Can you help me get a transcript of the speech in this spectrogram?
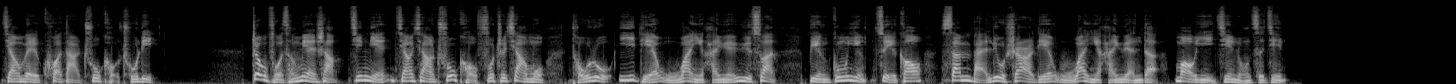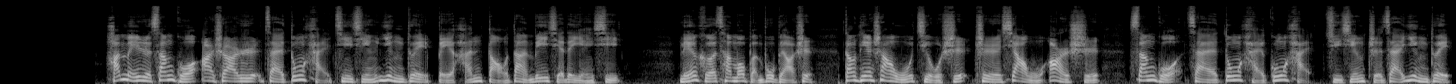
将为扩大出口出力。政府层面上，今年将向出口扶持项目投入一点五万亿韩元预算，并供应最高三百六十二点五万亿韩元的贸易金融资金。韩美日三国二十二日在东海进行应对北韩导弹威胁的演习。联合参谋本部表示，当天上午九时至下午二时，三国在东海公海举行旨在应对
